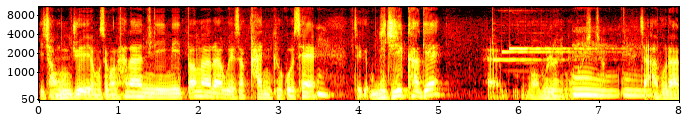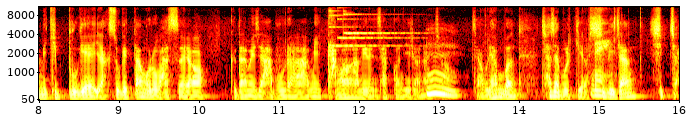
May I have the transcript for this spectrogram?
이 정주의 영성은 하나님이 떠나라고 해서 간 그곳에 음. 이제 그 무직하게 에, 머물러 있는 것이죠. 음, 음. 자, 아브라함이 기쁘게 약속의 땅으로 왔어요. 그 다음에 이제 아브라함이 당황하게 된 사건이 일어나죠. 음. 자, 우리 한번 찾아볼게요. 네. 12장 10절.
